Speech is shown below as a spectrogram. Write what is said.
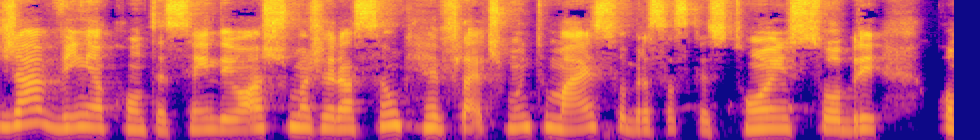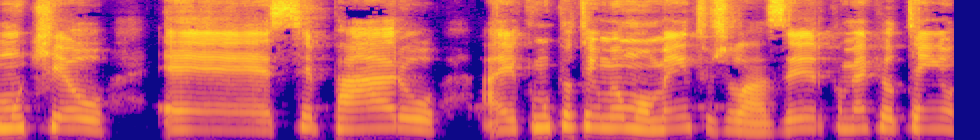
já vinha acontecendo. Eu acho uma geração que reflete muito mais sobre essas questões, sobre como que eu é, separo, aí como que eu tenho meu momento de lazer, como é que eu tenho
